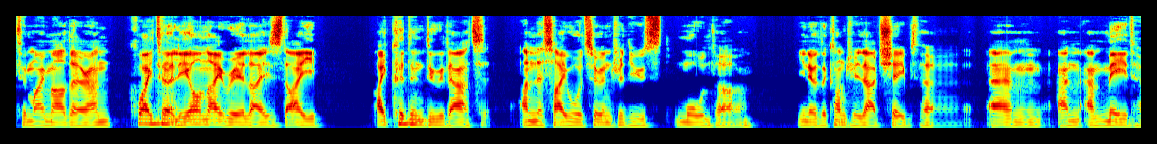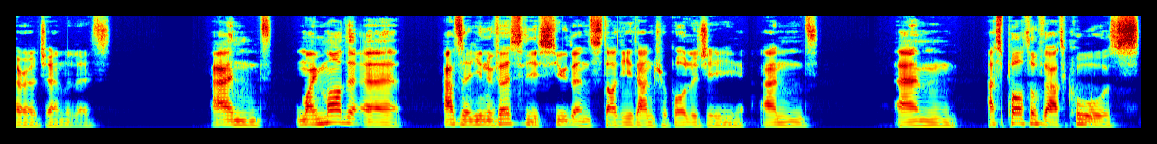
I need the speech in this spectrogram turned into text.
to my mother, and quite early on, I realized I I couldn't do that unless I also introduced Malta, you know, the country that shaped her um, and and made her a journalist. And my mother as a university student, studied anthropology, and um, as part of that course,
